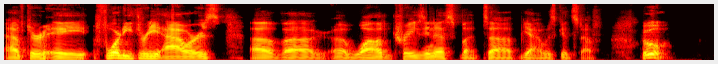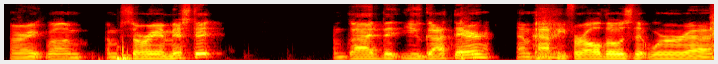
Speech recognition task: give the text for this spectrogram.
after a 43 hours of wild craziness. But yeah, it was good stuff. Cool. All right. Well, I'm I'm sorry I missed it. I'm glad that you got there. I'm happy for all those that were uh,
